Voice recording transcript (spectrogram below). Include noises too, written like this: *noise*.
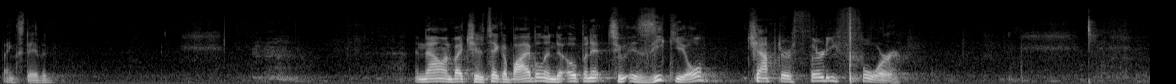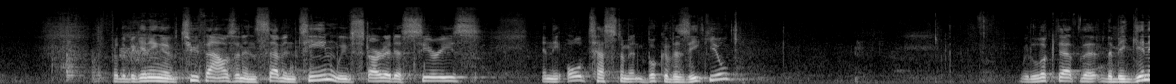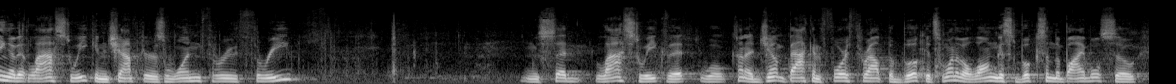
Thanks, David. And now I invite you to take a Bible and to open it to Ezekiel chapter 34. For the beginning of 2017, we've started a series in the Old Testament book of Ezekiel. We looked at the, the beginning of it last week in chapters 1 through 3. We said last week that we'll kind of jump back and forth throughout the book. It's one of the longest books in the Bible, so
